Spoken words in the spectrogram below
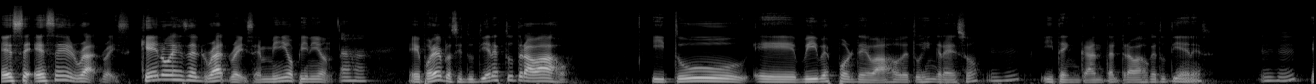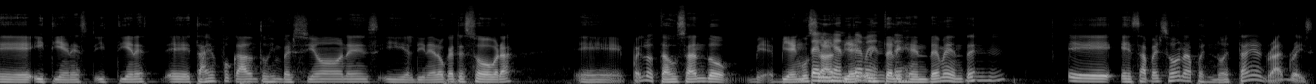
Ese, ese es el rat race. ¿Qué no es el rat race? En mi opinión. Ajá. Eh, por ejemplo, si tú tienes tu trabajo y tú eh, vives por debajo de tus ingresos y te encanta el trabajo que tú tienes eh, y tienes y tienes eh, estás enfocado en tus inversiones y el dinero que te sobra, pues lo estás usando bi- bien, usado, bien Inteligentemente. esa persona pues no está en el rat race.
